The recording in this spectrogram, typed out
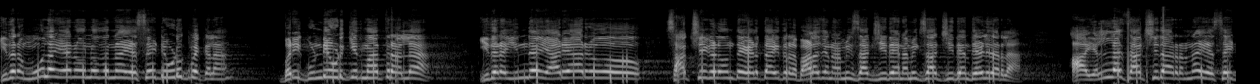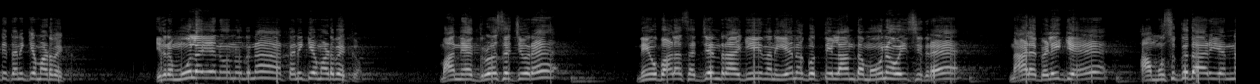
ಇದರ ಮೂಲ ಏನು ಅನ್ನೋದನ್ನ ಎಸ್ ಐ ಟಿ ಹುಡುಕ್ಬೇಕಲ್ಲ? ಬರೀ ಗುಂಡಿ ಹುಡುಕಿದ್ ಮಾತ್ರ ಅಲ್ಲ. ಇದರ ಹಿಂದೆ ಯಾರ್ಯಾರು ಸಾಕ್ಷಿಗಳು ಅಂತ ಹೇಳ್ತಾ ಇದ್ರಲ್ಲ, ಬಹಳ ಜನ ನಮಗೆ ಸಾಕ್ಷಿ ಇದೆ, ನಮಗೆ ಸಾಕ್ಷಿ ಇದೆ ಅಂತ ಹೇಳಿದಾರಲ್ಲ, ಆ ಎಲ್ಲ ಸಾಕ್ಷಿದಾರರನ್ನ ಎಸ್ ಐ ಟಿ ತನಿಖೆ ಮಾಡಬೇಕು. ಇದರ ಮೂಲ ಏನು ಅನ್ನೋದನ್ನ ತನಿಖೆ ಮಾಡಬೇಕು. ಮಾನ್ಯ ಗೃಹ ಸಚಿವರೇ, ನೀವು ಬಹಳ ಸಜ್ಜನರಾಗಿ ನನಗೇನೋ ಗೊತ್ತಿಲ್ಲ ಅಂತ ಮೌನ ವಹಿಸಿದ್ರೆ ನಾಳೆ ಬೆಳಿಗ್ಗೆ ಆ ಮುಸುಕುದಾರಿಯನ್ನ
